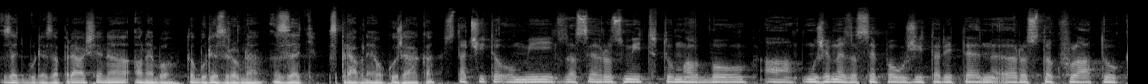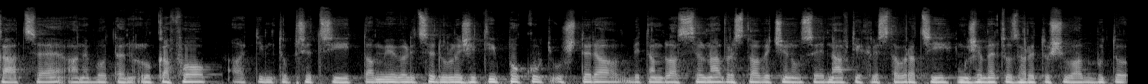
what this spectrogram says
zeď bude zaprášená, anebo to bude zrovna zeď správného kuřáka? Stačí to umít, zase rozmít tu malbu a můžeme zase použít tady ten rostok flátu KC anebo ten Lukafob a tím to přetřít. Tam je velice důležitý, pokud už teda by tam byla silná vrstva, většinou se jedná v těch restauracích, můžeme to zaretušovat buď to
